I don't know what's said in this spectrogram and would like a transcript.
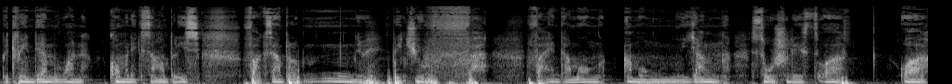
between them. One common example is, for example, mm, which you f- find among among young socialists or or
